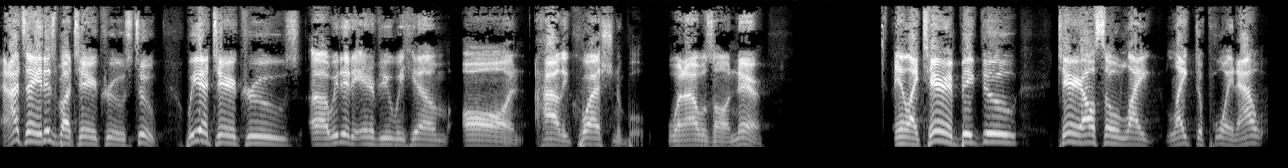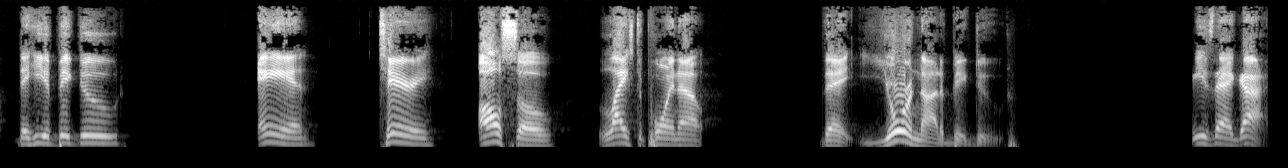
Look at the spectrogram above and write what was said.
And I tell you this about Terry Crews too. We had Terry Crews. Uh, we did an interview with him on highly questionable when I was on there. And like Terry, big dude. Terry also like like to point out that he a big dude. And Terry also likes to point out that you're not a big dude. He's that guy.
